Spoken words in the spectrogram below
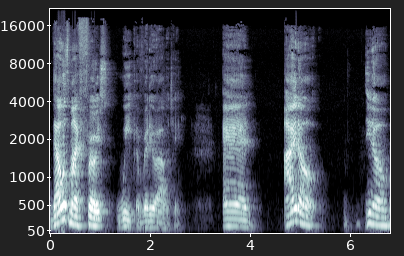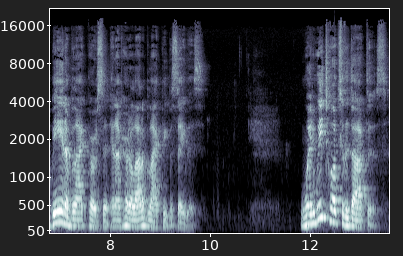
that was my first week of radiology, and I don't. You know, being a black person, and I've heard a lot of black people say this when we talk to the doctors,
